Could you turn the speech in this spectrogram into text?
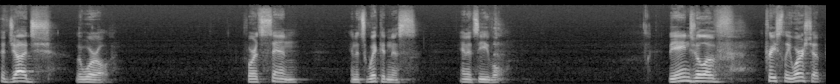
to judge the world for its sin and its wickedness and its evil. The angel of priestly worship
